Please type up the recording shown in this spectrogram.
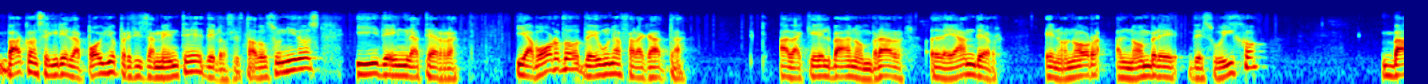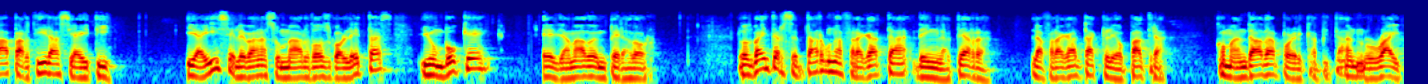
va a conseguir el apoyo precisamente de los Estados Unidos y de Inglaterra. Y a bordo de una fragata a la que él va a nombrar Leander en honor al nombre de su hijo, va a partir hacia Haití y ahí se le van a sumar dos goletas y un buque, el llamado Emperador. Los va a interceptar una fragata de Inglaterra, la fragata Cleopatra, comandada por el capitán Wright,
